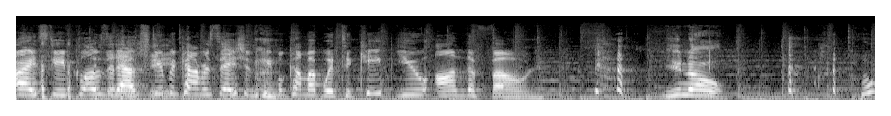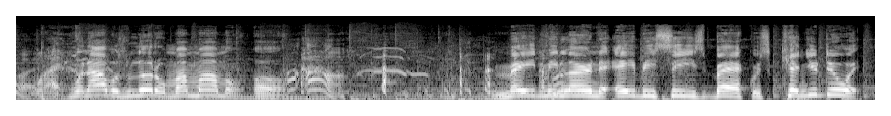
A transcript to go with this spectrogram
All right, Steve, close it out. Stupid conversations people come up with to keep you on the phone. You know, What? What? when I was little, my mama uh, made me learn the ABCs backwards. Can you do it?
